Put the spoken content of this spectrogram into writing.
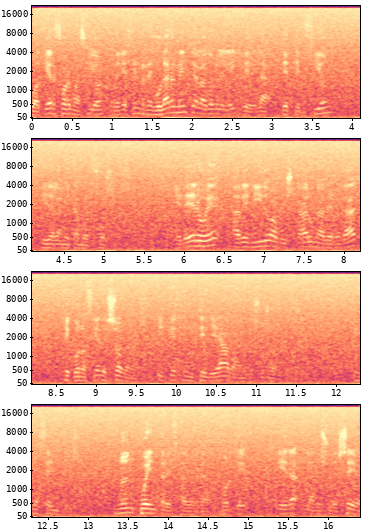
cualquier formación obedecen regularmente a la doble ley de la decepción y de la metamorfosis. El héroe ha venido a buscar una verdad que conocía de sobras y que centelleaba ante sus ojos. Inocentes, no encuentra esta verdad porque era la de su deseo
